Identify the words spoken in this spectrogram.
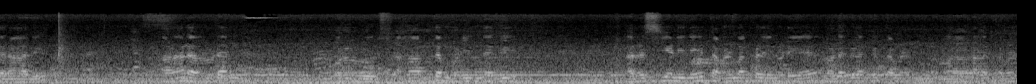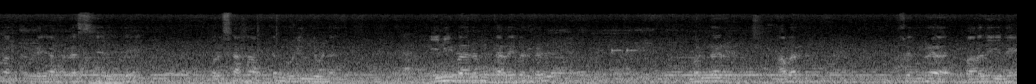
தராது. ஆனால் அவருடன் ஒரு சகாப்தம் முடிந்தது. அரசியலிலே தமிழ் மக்களினுடைய வடகிழக்கு தமிழ் மாகாண தமிழ் மக்களுடைய அரசியலிலே ஒரு சகாப்தம் முடிந்துள்ளது. இனி வரும் தலைவர்கள் முன்னர் அவர் சென்ற பாதையிலே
